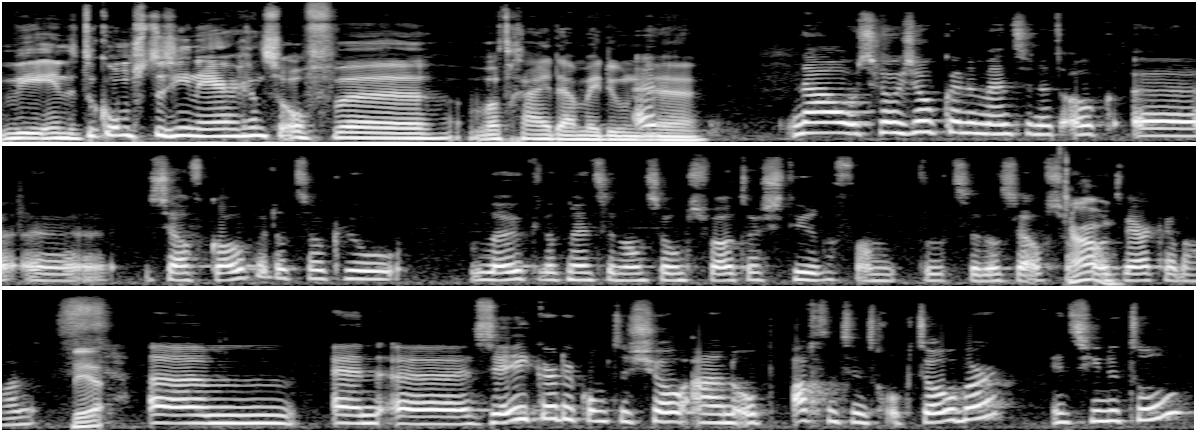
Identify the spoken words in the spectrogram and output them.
weer in de toekomst te zien ergens? Of eh, wat ga je daarmee doen? Nou, sowieso kunnen mensen het ook eh, eh, zelf kopen. Dat is ook heel leuk, dat mensen dan soms foto's sturen van dat ze dan zelf zo'n Oh. groot werk hebben hangen. Ja. Ehm, en eh, zeker, er komt een show aan op 28 oktober in Sinatol.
